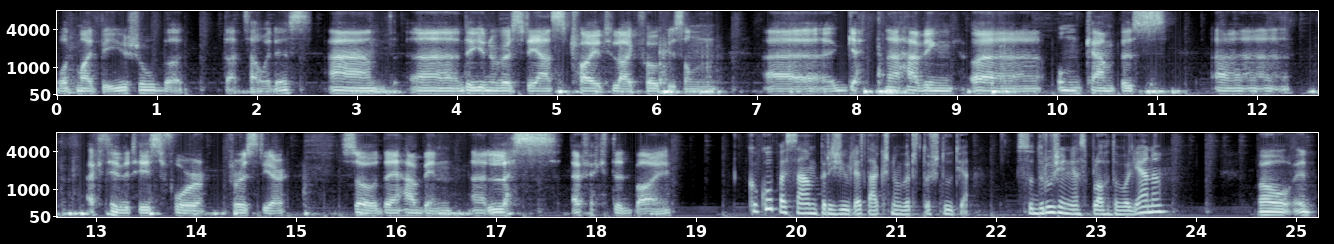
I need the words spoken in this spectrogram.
what might be usual, but that's how it is. And uh, the university has tried to like focus on uh, get having on campus activities for first year so they have been uh, less affected by. Kako pa sam preživlja takšno vrsto študija? So druženja sploh dovoljena? Well, it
